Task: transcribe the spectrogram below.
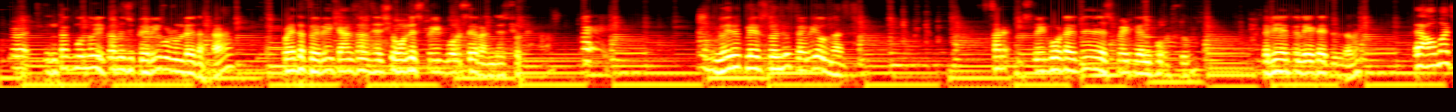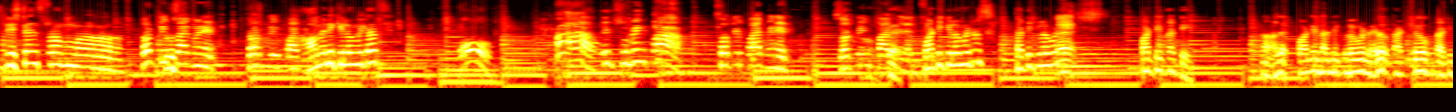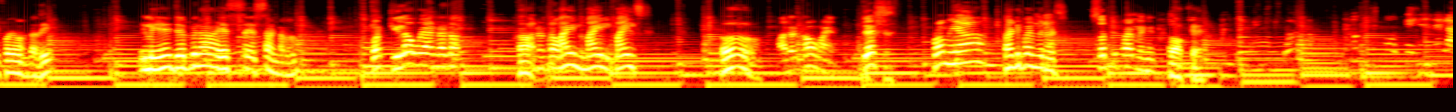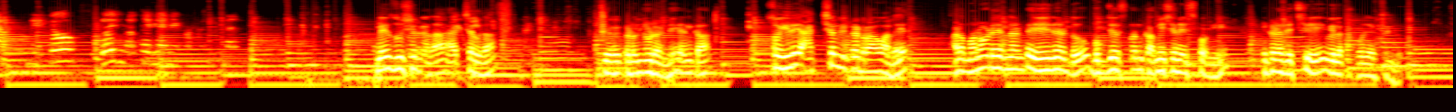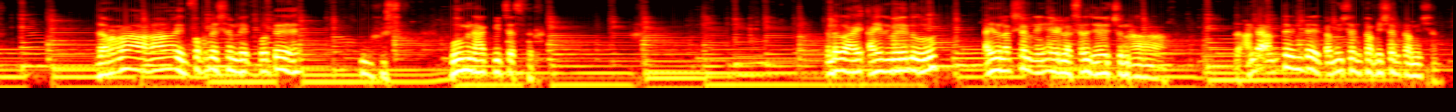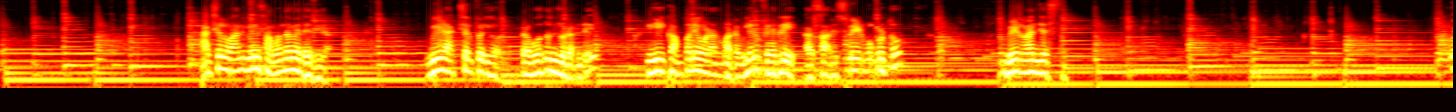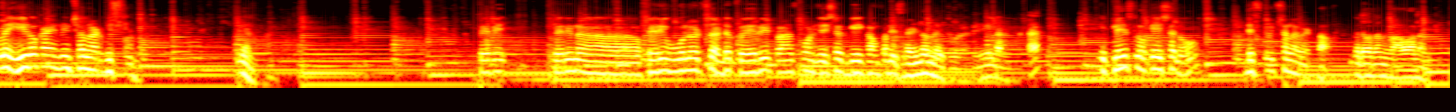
ఇక్కడ ఇంతకు ముందు ఇక్కడ నుంచి ఫెర్రీ కూడా ఉండేదట ఇప్పుడైతే ఫెర్రీ క్యాన్సిల్ చేసి ఓన్లీ స్పీడ్ బోట్స్ రన్ చేస్తున్నారు వేరే ప్లేస్ నుంచి ఫెర్రీ ఉందంట సరే స్పీడ్ బోట్ అయితే స్పీడ్కి వెళ్ళిపోవచ్చు ఫెర్రీ అయితే లేట్ అవుతుంది కదా how much distance from 35 minutes. 35. How many kilometres Oh. Ah, it's swimming far. 35 minutes. 35 minutes. Forty kilometres thirty kilometres. Forty thirty అదే ఫార్టీ థర్టీ కిలోమీటర్ ఏదో థర్టీ థర్టీ ఫైవ్ ఉంటుంది. వీళ్ళు ఏం చెప్పినా ఎస్ ఎస్ అంటారు. Not. I don't know. Mile mile miles oh. I don't know, man. Just from here, thirty five minutes 35 minutes. Okay place చూసారు కదా యాక్చువల్గా. ఇదిగో ఇక్కడ చూడండి వెనక. సో ఇది యాక్చువల్ ఇక్కడ రావాలి. అక్కడ మనోడు ఏంటంటే ఏజెంట్ బుక్ చేసుకొని కమిషన్ వేసుకొని ఇక్కడ తెచ్చి వీళ్ళకి అప్పు చెప్పిండు. జర్రా ఇన్ఫర్మేషన్ లేకపోతే భూమిని ఆక్పిచ్చేస్తారు అంటే ఐదు వేలు ఐదు లక్షల్ని ఏడు లక్షలు చేయొచ్చు. నా అంటే అంతే ఇంతే కమిషన్ కమిషన్ కమిషన్ యాక్చువల్ వానికి సంబంధమే లేదు ఇక. వీడు యాక్చువల్ ప్రభుత్వం చూడండి. ఈ కంపెనీ కూడా అనమాట వీళ్ళు ఫెర్రీ సారీ స్వీట్ ముగ్గుట్టు వీడు రన్ చేస్తాం అలా ఒక ఐదు నిమిషాలు నడిపిస్తుంది ఫెరీ ఫెరీ ఫెరీ ఓనర్స్ అంటే ఫెరీ ట్రాన్స్పోర్ట్ చేసే ఈ కంపెనీస్ రెండు ఉన్నాయి చూడండి వీళ్ళనమాట ఈ ప్లేస్ లొకేషన్ డిస్క్రిప్షన్లో పెట్టాం మీరు ఎవరైనా రావాలంటే.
